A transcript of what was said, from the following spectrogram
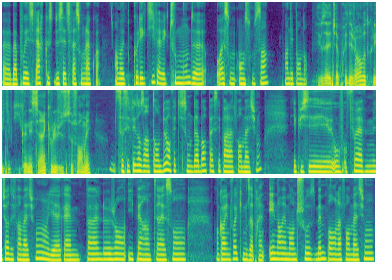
bah, pouvait se faire que de cette façon-là, quoi. En mode collectif, avec tout le monde son, en son sein indépendant. Et vous avez déjà pris des gens dans votre collectif qui connaissaient rien, qui voulaient juste se former? Ça s'est fait dans un temps d'eux. En fait, ils sont d'abord passés par la formation. Et puis, c'est au, fur et à mesure des formations, il y a quand même pas mal de gens hyper intéressants encore une fois, qui nous apprennent énormément de choses, même pendant la formation,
